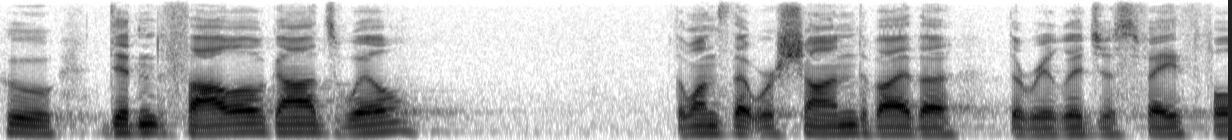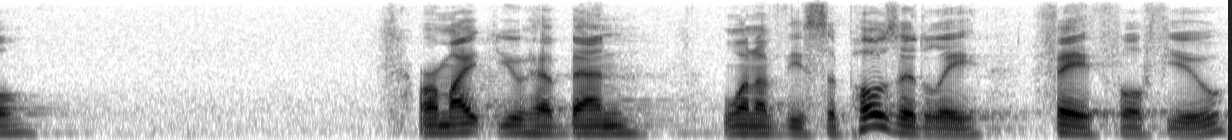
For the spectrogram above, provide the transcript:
who didn't follow God's will? The ones that were shunned by the, the religious faithful? Or might you have been one of the supposedly faithful few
